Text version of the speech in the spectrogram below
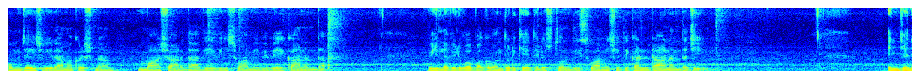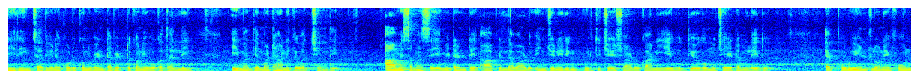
ఓం జై శ్రీరామకృష్ణ. మా శారదాదేవి స్వామి వివేకానంద. వీళ్ళ విలువ భగవంతుడికే తెలుస్తుంది స్వామి శితికంఠానందజీ. ఇంజనీరింగ్ చదివిన కొడుకును వెంటబెట్టుకొని ఒక తల్లి ఈ మధ్య మఠానికి వచ్చింది. ఆమె సమస్య ఏమిటంటే ఆ పిల్లవాడు ఇంజనీరింగ్ పూర్తి చేశాడు కానీ ఏ ఉద్యోగము చేయటం లేదు. ఎప్పుడూ ఇంట్లోనే ఫోన్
